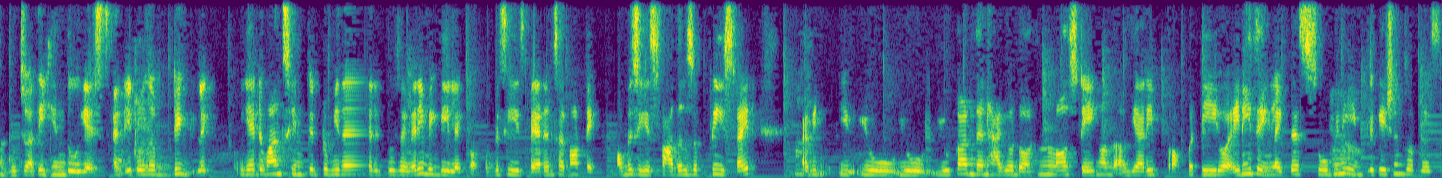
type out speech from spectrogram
A Gujarati Hindu, yes, and it was a big like he had once hinted to me that it was a very big deal. Like obviously his parents are not like obviously his father is a priest, right? Mm-hmm. I mean you you you you can't then have your daughter-in-law staying on the Agiary property or anything. Like there's so many yeah. implications of this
